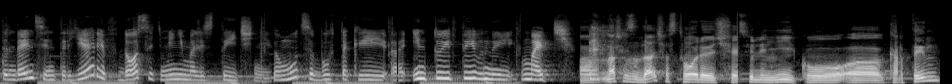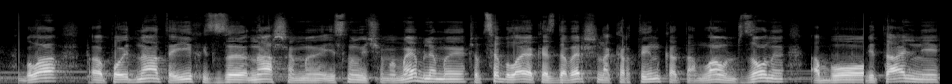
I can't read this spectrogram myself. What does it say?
тенденції інтер'єрів досить мінімалістичні, тому це був такий е, інтуїтивний меч. Наша задача, створюючи цю лінійку е, картин, була е, поєднати їх з нашими існуючими меблями, щоб це була якась довершена картинка, там лаунж-зони або вітальні.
